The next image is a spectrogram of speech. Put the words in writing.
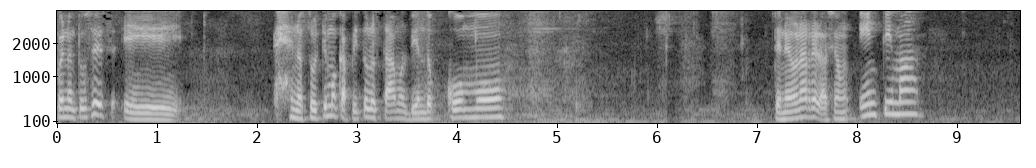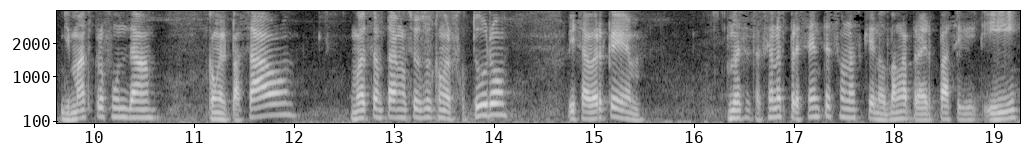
Bueno, entonces, eh, en nuestro último capítulo estábamos viendo cómo tener una relación íntima y más profunda con el pasado, no estar tan ansiosos con el futuro y saber que nuestras acciones presentes son las que nos van a traer paz y, y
